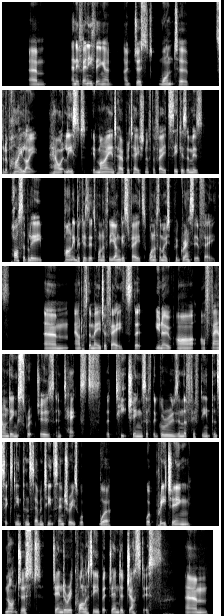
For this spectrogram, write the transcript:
Um, and if anything, I'd, I'd just want to sort of highlight how, at least in my interpretation of the faith, Sikhism is possibly partly because it's one of the youngest faiths, one of the most progressive faiths um, out of the major faiths that you know our our founding scriptures and texts, the teachings of the gurus in the 15th and 16th and 17th centuries were were were preaching not just gender equality but gender justice. Um,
